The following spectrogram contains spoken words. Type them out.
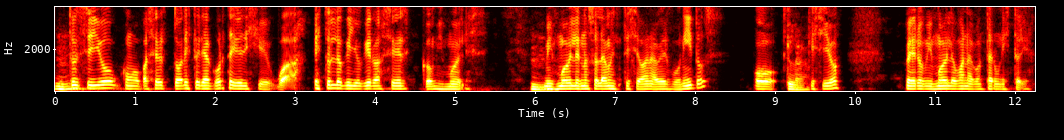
Entonces yo, como para hacer toda la historia corta, yo dije, wow, esto es lo que yo quiero hacer con mis muebles. Mis muebles no solamente se van a ver bonitos o qué sé yo, pero mis muebles van a contar una historia.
